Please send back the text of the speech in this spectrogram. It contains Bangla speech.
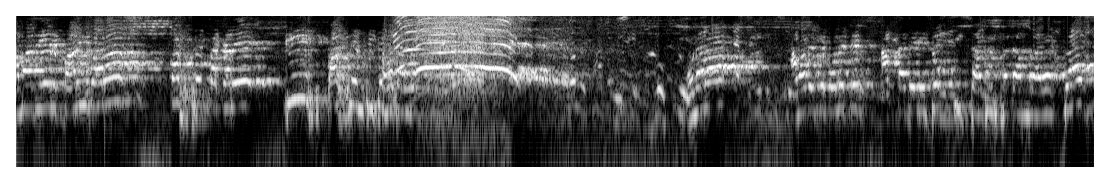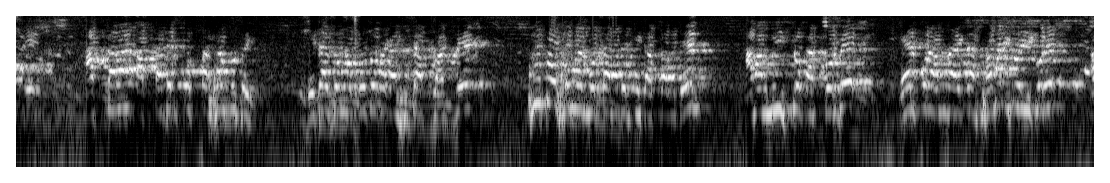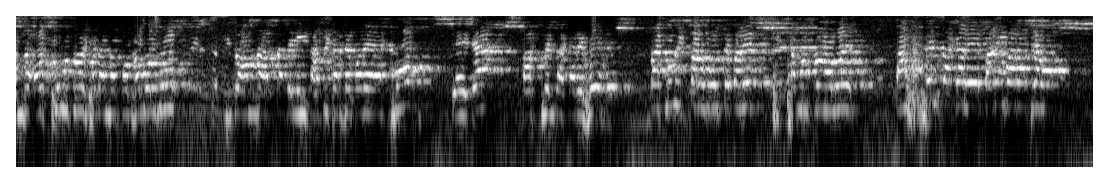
আমাদের বাড়ি পার্সেন্ট আকারে পার্সেন্ট দিতে হবে। ওনারা বলেছেন, আপনাদের সাথে আমরা আপনাদের প্রত্যাশা এটার জন্য কত টাকা হিসাব রাখবে দ্রুত সময়ের মধ্যে আমাদেরকে আপনারা দেন। আমার মিনিস্ট্র কাজ করবে। এরপর আমরা একটা সামারি তৈরি করে আমরা অর্থ মন্ত্রণালয়ের সাথে আমরা কথা বলব কিন্তু আমরা আপনাদের এই দাবিটার ব্যাপারে একমত যে এটা পার্সেন্ট আকারে হোক। প্রাথমিক তারা বলতে পারে শিক্ষা মন্ত্রণালয় পার্সেন্ট আকারে বাড়ি ভাড়া দেওয়া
